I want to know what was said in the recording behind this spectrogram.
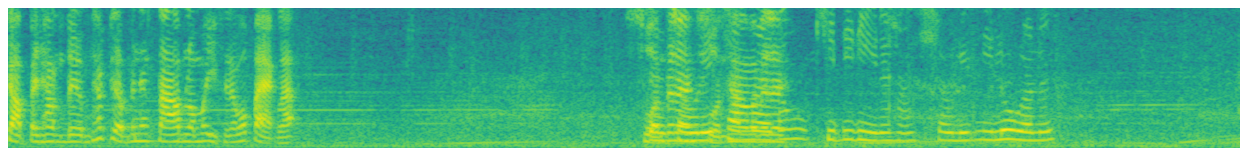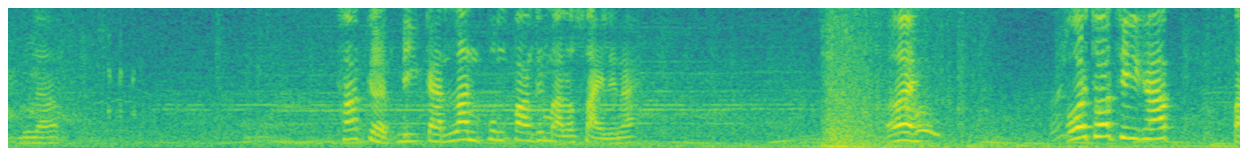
กลับไปทางเดิม ถ้าเกิดมันยังตามเรามาอีกแสดงว่าแปลกแล้ว สวนไปแต่เลยชาวลิสตวนทางทำมาอะไรไปเลย ต้องคิดดีๆนะคะ ชาวลิตมีลูกแล้วนะ รู้แล้ว ถ้าเกิดมีการลั่นปุ้งปังขึ้นมาเราใส่เลยนะ เอ้ย โอ้ยโทษทีครับ ไป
